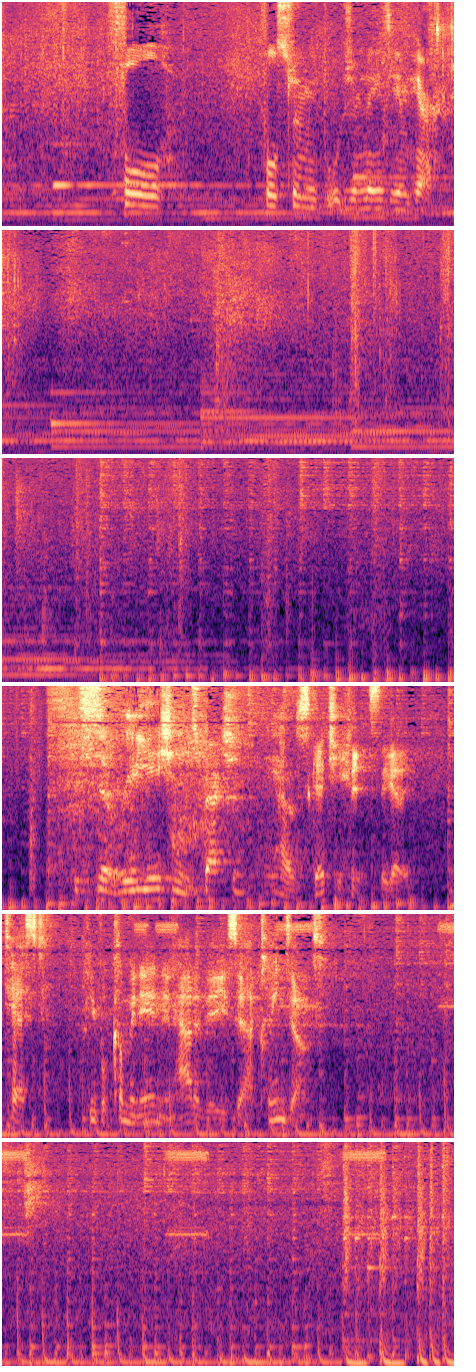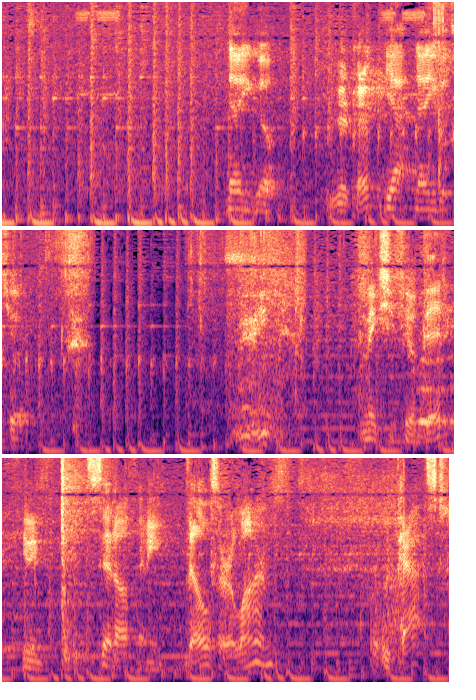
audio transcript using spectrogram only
full, full swimming pool gymnasium here. This is a radiation inspection. How sketchy it is. They gotta test people coming in and out of these uh, clean zones. Now you go. Is it okay? Yeah, now you go through. All right. It makes you feel good. You didn't set off any bells or alarms. We passed.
